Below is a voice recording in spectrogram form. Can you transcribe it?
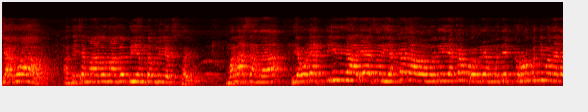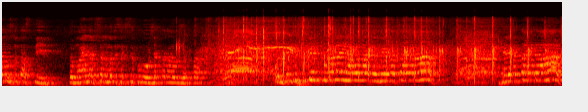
जागवार आणि त्याच्या माग माग बीएमडब्ल्यू एक्स फाईव्ह मला सांगा एवढ्या तीन गाड्या जर एका गावामध्ये एका प्रोग्राममध्ये करोडपती बनायला घुसत असतील तर माय लाईफस्टाईल मध्ये सक्सेसफुल होऊ शकता का होऊ शकता? पण ते डिसिजन तुम्हाला यावं लागेल घ्यायला तयार आहात घ्यायला तयार आहात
